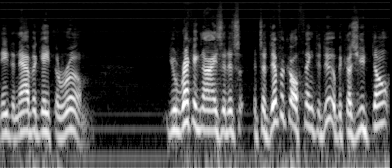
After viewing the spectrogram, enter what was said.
need to navigate the room you recognize that it's, it's a difficult thing to do because you don't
